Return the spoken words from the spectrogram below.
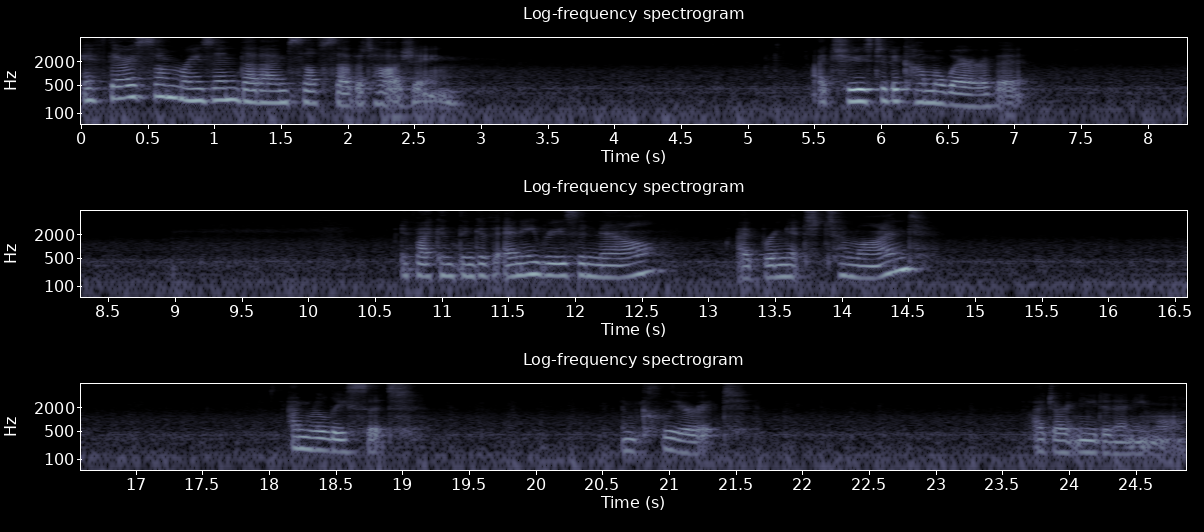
If there is some reason that I'm self sabotaging, I choose to become aware of it. If I can think of any reason now, I bring it to mind and release it and clear it. I don't need it anymore.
